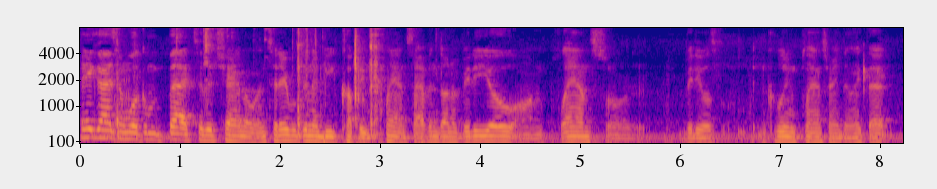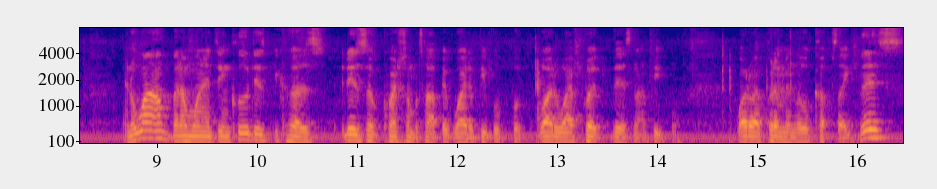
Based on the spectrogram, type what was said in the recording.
Hey guys and welcome back to the channel and today we're going to be cupping plants. I haven't done a video on plants or videos including plants or anything like that in a while but I wanted to include this because it is a questionable topic. Why do people put, why do I put this, not people? Why do I put them in little cups like this?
